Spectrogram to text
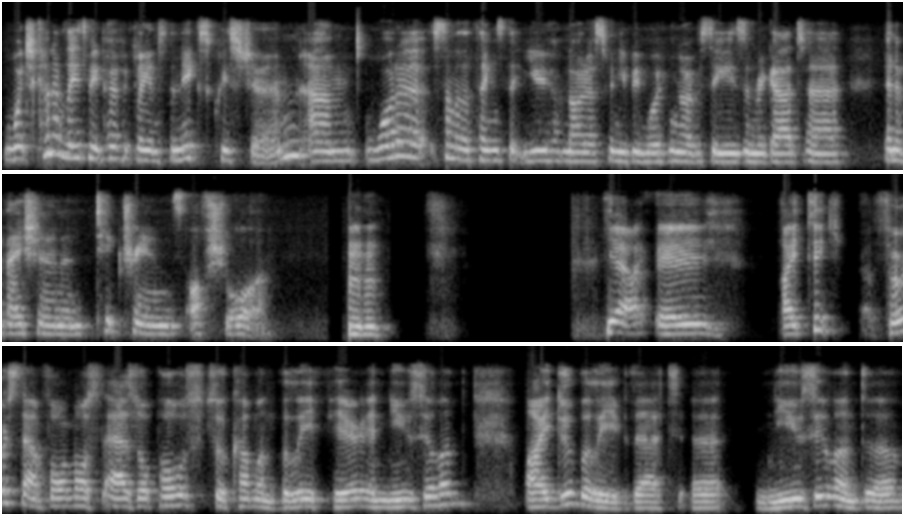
which kind of leads me perfectly into the next question. Um, what are some of the things that you have noticed when you've been working overseas in regard to innovation and tech trends offshore? Mm-hmm. Yeah, uh, I think first and foremost, as opposed to common belief here in New Zealand, I do believe that uh, New Zealand uh,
